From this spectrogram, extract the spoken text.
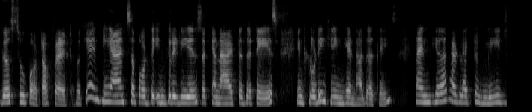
the soup out of it. Okay, and he adds about the ingredients that can add to the taste, including hing and other things. And here I'd like to lead,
